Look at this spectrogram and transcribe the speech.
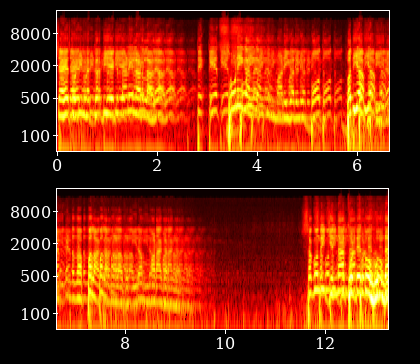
ਚਾਹੇ ਤੁਹਾਡੀ ਨਗਰ ਦੀ ਏਕਤਾ ਨਹੀਂ ਲੜ ਲਾ ਲਿਆ ਤੇ ਇਹ ਸੋਹਣੀ ਗੱਲ ਹੈ ਜੀ ਕੋਈ ਮਾੜੀ ਗੱਲ ਨਹੀਂ ਬਹੁਤ ਵਧੀਆ ਫਕੀਰ ਹੈ ਪਿੰਡ ਦਾ ਭਲਾ ਕਰਨ ਵਾਲਾ ਫਕੀਰ ਆ ਮਾੜਾ ਕਰਨ ਵਾਲਾ। ਸਗੋਂ ਦੀ ਜਿੰਨਾ ਤੁਹਾਡੇ ਤੋਂ ਹੁੰਦਾ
